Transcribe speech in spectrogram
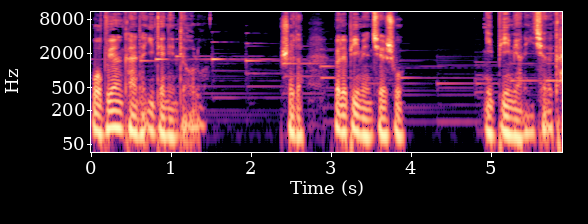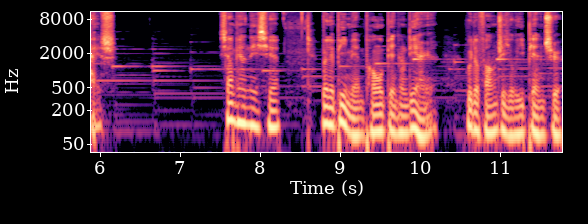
我不愿看它一点点掉落。是的，为了避免结束，你避免了一切的开始。相片那些，为了避免朋友变成恋人，为了防止友谊变质，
